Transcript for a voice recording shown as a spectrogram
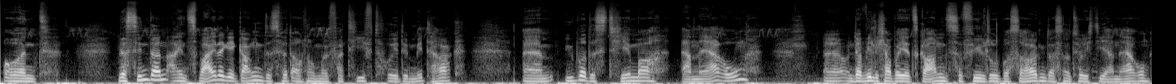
Und wir sind dann eins weitergegangen, das wird auch nochmal vertieft heute Mittag, ähm, über das Thema Ernährung. Äh, und da will ich aber jetzt gar nicht so viel drüber sagen, dass natürlich die Ernährung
